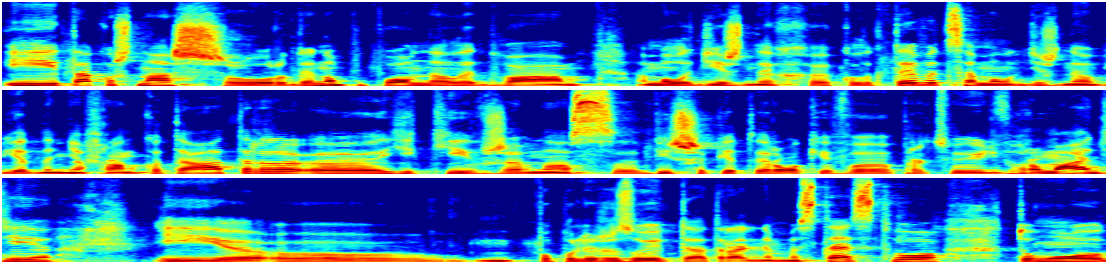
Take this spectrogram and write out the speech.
І також нашу родину поповнили два молодіжних колективи. Це молодіжне об'єднання Франкотеатр, е, які вже в нас більше п'яти років е, працюють в громаді і е, популяризують театральне мистецтво. Тому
